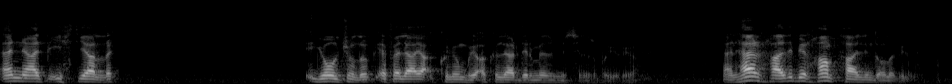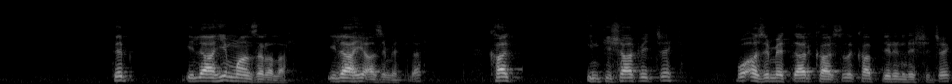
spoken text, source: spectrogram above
En nihayet bir ihtiyarlık. Yolculuk. Efela yakulun buyuruyor. Akıl erdirmez misiniz buyuruyor. Yani her halde bir hamd halinde olabilme. Hep ilahi manzaralar, ilahi azametler. Kalp inkişaf edecek. Bu azametler karşısında kalp derinleşecek.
